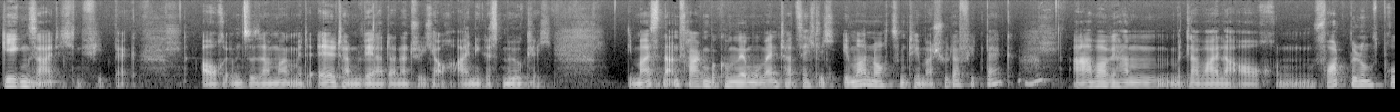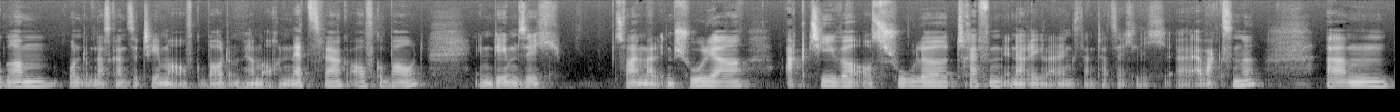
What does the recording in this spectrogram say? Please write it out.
gegenseitig ein Feedback. Auch im Zusammenhang mit Eltern wäre da natürlich auch einiges möglich. Die meisten Anfragen bekommen wir im Moment tatsächlich immer noch zum Thema Schülerfeedback. Mhm. Aber wir haben mittlerweile auch ein Fortbildungsprogramm rund um das ganze Thema aufgebaut und wir haben auch ein Netzwerk aufgebaut, in dem sich zweimal im Schuljahr Aktive aus Schule treffen, in der Regel allerdings dann tatsächlich äh, Erwachsene, ähm,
